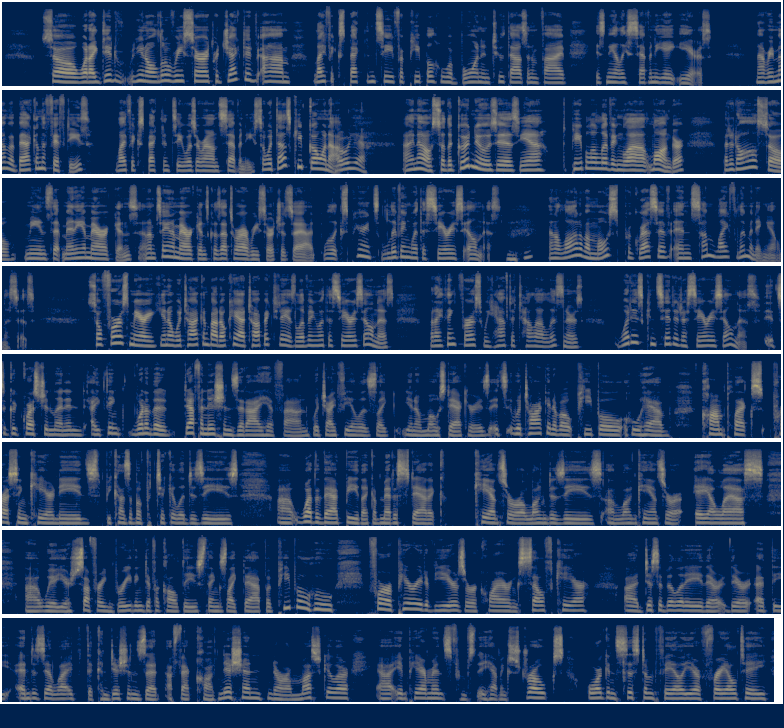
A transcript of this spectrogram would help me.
So, what I did, you know, a little research, projected um, life expectancy for people who were born in 2005 is nearly 78 years. Now, remember, back in the 50s, life expectancy was around 70. So it does keep going up. Oh, yeah. I know. So the good news is, yeah, people are living la- longer, but it also means that many Americans, and I'm saying Americans because that's where our research is at, will experience living with a serious illness. Mm-hmm. And a lot of them most progressive and some life limiting illnesses. So, first, Mary, you know, we're talking about okay, our topic today is living with a serious illness, but I think first we have to tell our listeners what is considered a serious illness? It's a good question, Lynn. And I think one of the definitions that I have found, which I feel is like, you know, most accurate, is it's we're talking about people who have complex pressing care needs because of a particular disease, uh, whether that be like a metastatic cancer or a lung disease, a lung cancer, ALS. Uh, where you're suffering breathing difficulties, things like that. But people who, for a period of years, are requiring self care, uh, disability. They're they're at the end of their life. The conditions that affect cognition, neuromuscular uh, impairments, from having strokes, organ system failure, frailty,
